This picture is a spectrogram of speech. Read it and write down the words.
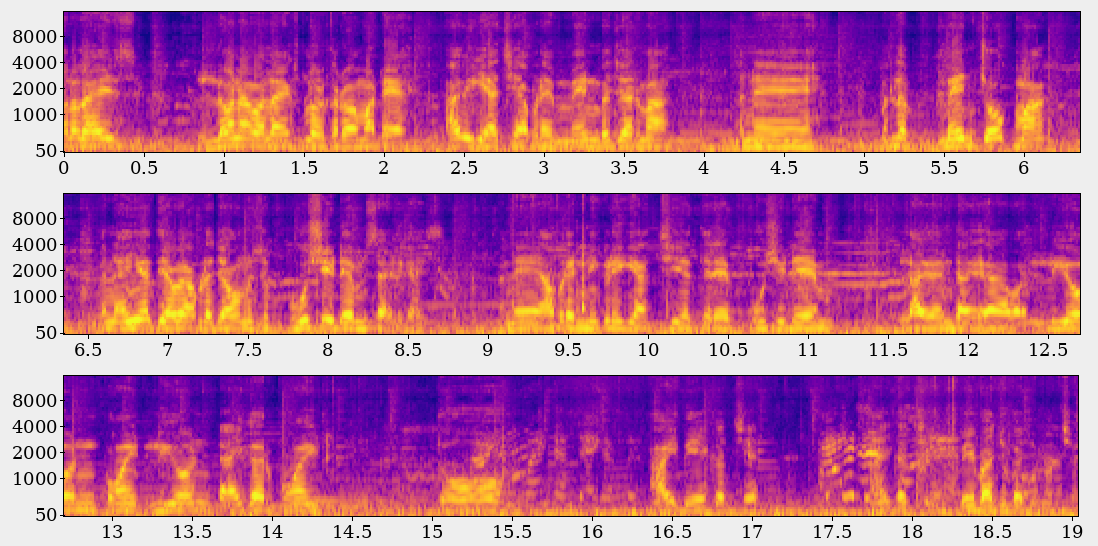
ચાલો ગાઈઝ લોનાવાલા એક્સપ્લોર કરવા માટે આવી ગયા છીએ આપણે મેઇન બજારમાં અને મતલબ મેઇન ચોકમાં અને અહીંયાથી હવે આપણે જવાનું છે ભૂસી ડેમ સાઈડ ગાઈઝ અને આપણે નીકળી ગયા છીએ અત્યારે Bhushi dam lion lion point lion tiger point તો હા એ બે એક જ છે. એક જ છે. બે બાજુ બાજુમાં છે.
